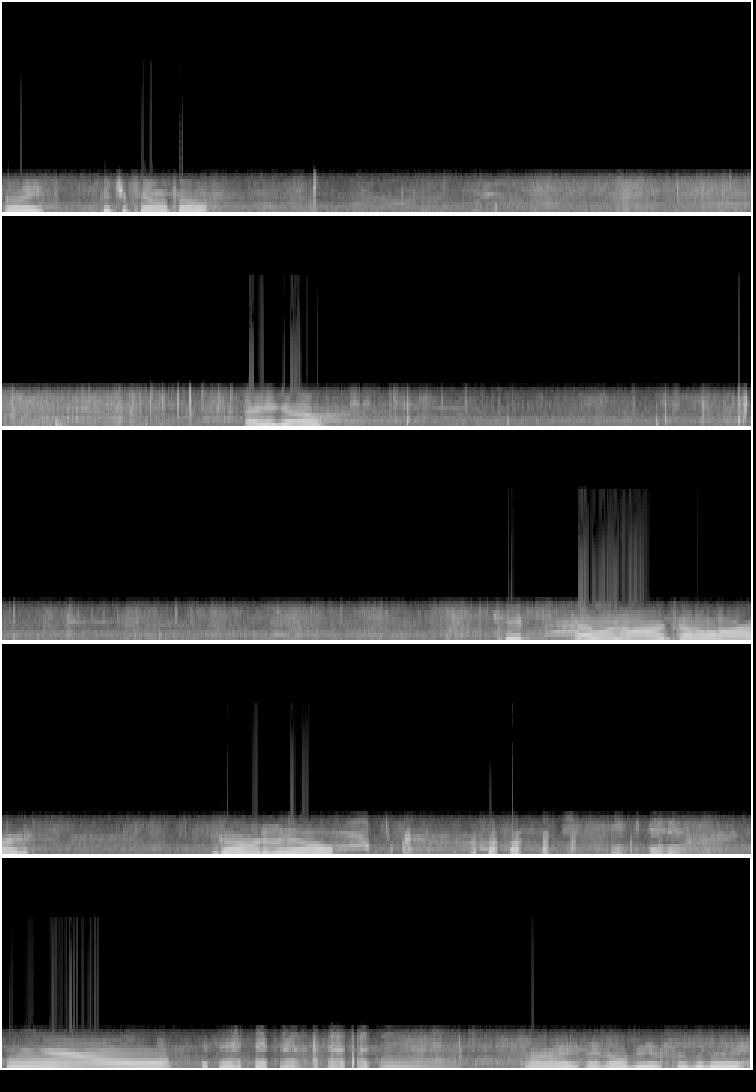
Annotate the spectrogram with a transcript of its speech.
Ready? Get your feet on the pedal. There you go. Keep pedaling hard, pedal hard. Go over to the hill. Meow. All right, I think that'll be it for the day.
